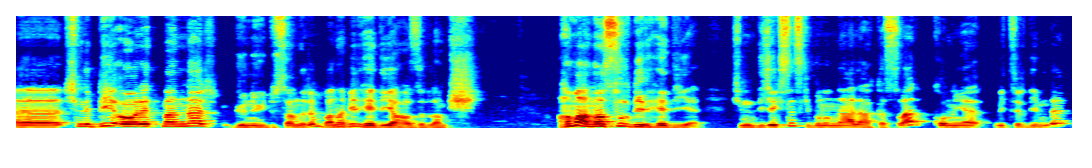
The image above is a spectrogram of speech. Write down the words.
Ee, şimdi bir öğretmenler günüydü sanırım. Bana bir hediye hazırlamış. Ama nasıl bir hediye? Şimdi diyeceksiniz ki bunun ne alakası var? Konuya bitirdiğimde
